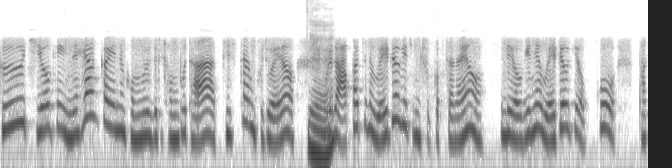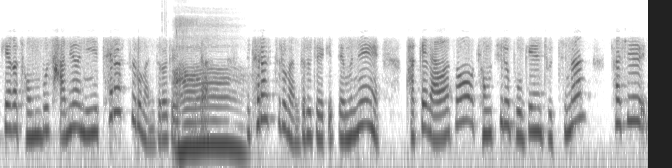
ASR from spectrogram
그 지역에 있는 해안가에 있는 건물들이 전부 다 비슷한 구조예요. 예. 우리가 아파트는 외벽이 좀 두껍잖아요. 근데 여기는 외벽이 없고 밖에가 전부 사면이 테라스로 만들어져 있습니다. 아. 테라스로 만들어져 있기 때문에 밖에 나와서 경치를 보기에는 좋지만 사실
